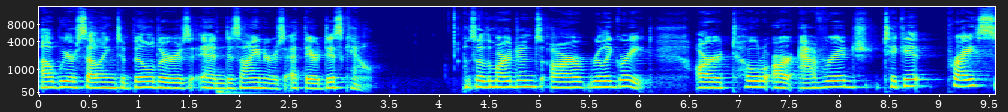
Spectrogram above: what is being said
uh, we're selling to builders and designers at their discount. So the margins are really great. Our total, our average ticket price,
